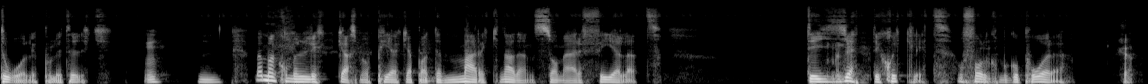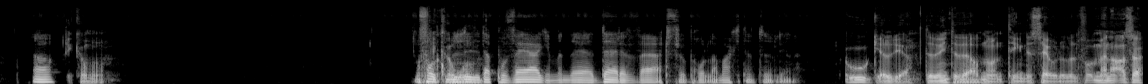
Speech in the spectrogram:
dålig politik. Mm. Men man kommer lyckas med att peka på att det är marknaden som är felet. Det är jätteskickligt och folk kommer gå på det. Ja, Ja, det kommer de. och folk kommer lida på vägen men det, det är det värt för att behålla makten tydligen. Oh gud ja, du är inte värd någonting, det såg du väl. Men alltså,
